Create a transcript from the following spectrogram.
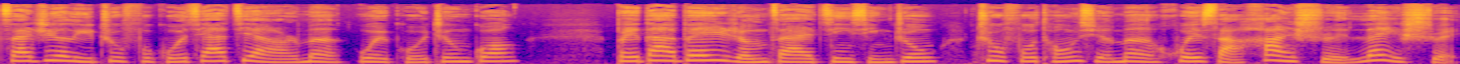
在这里祝福国家健儿们为国争光。北大杯仍在进行中，祝福同学们挥洒汗水、泪水，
